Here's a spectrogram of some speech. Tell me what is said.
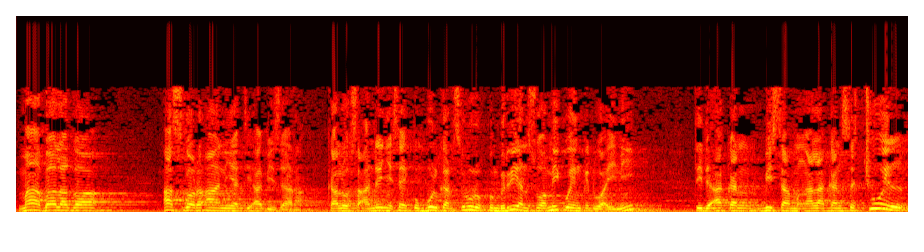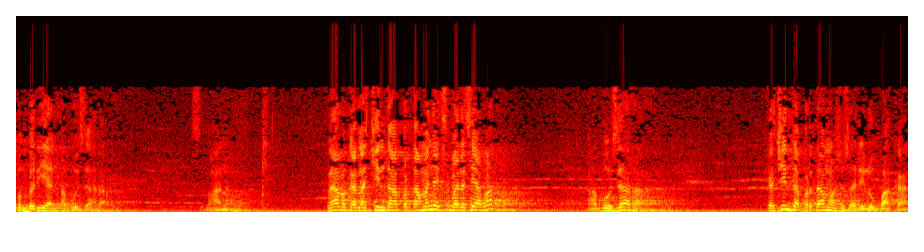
ma balaga asghar aniyati Abi Zara. Kalau seandainya saya kumpulkan seluruh pemberian suamiku yang kedua ini, tidak akan bisa mengalahkan secuil pemberian Abu Zara. Subhanallah. Kenapa? Karena cinta pertamanya kepada siapa? Abu Zara. Kecinta pertama susah dilupakan.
